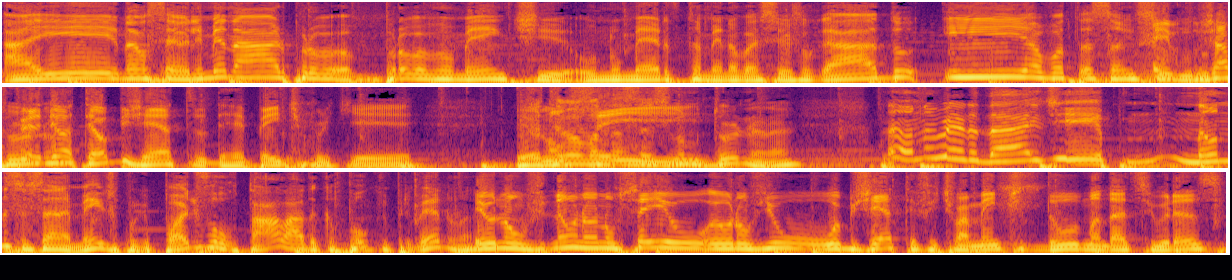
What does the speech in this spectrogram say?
Aí não saiu a liminar, prova- provavelmente o numérico também não vai ser julgado e a votação em segundo já turno. perdeu até objeto, de repente, porque eu Já não a votação em sei. segundo turno, né? Não, na verdade, não necessariamente, porque pode voltar lá daqui a pouco em primeiro, né? Eu não vi, não, não, não sei, eu, eu não vi o objeto efetivamente do mandado de segurança,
